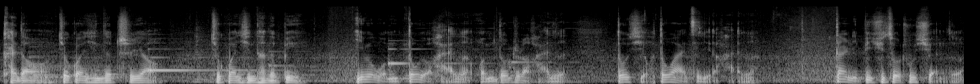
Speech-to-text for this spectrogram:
开刀，就关心他吃药，就关心他的病，因为我们都有孩子，我们都知道孩子都喜欢都爱自己的孩子，但是你必须做出选择。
